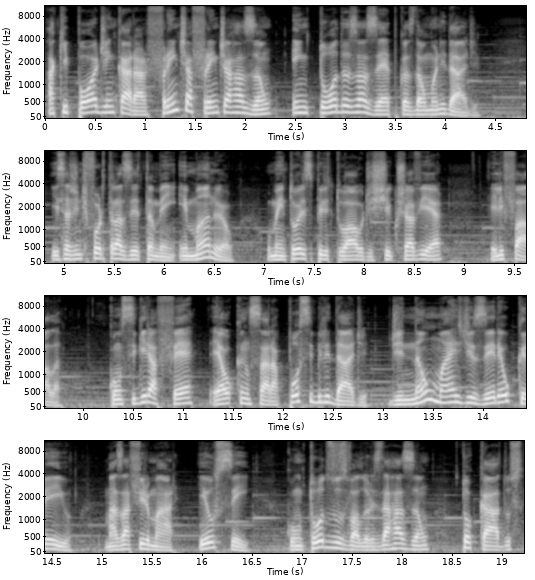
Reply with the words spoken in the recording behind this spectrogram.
a que pode encarar frente a frente a razão em todas as épocas da humanidade. E se a gente for trazer também Emmanuel, o mentor espiritual de Chico Xavier, ele fala: conseguir a fé é alcançar a possibilidade de não mais dizer eu creio, mas afirmar eu sei, com todos os valores da razão, tocados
